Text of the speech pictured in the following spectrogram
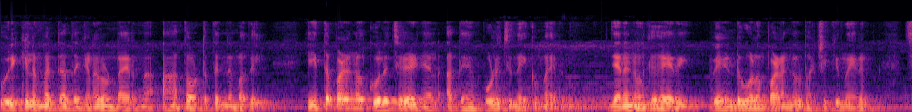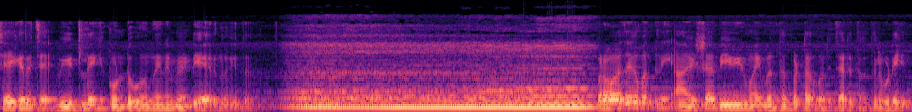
ഒരിക്കലും പറ്റാത്ത കിണറുണ്ടായിരുന്ന ആ തോട്ടത്തിന്റെ മതിൽ ഈത്തപ്പഴങ്ങൾ കുലച്ചു കഴിഞ്ഞാൽ അദ്ദേഹം പൊളിച്ചു നീക്കുമായിരുന്നു. ജനങ്ങൾക്ക് കയറി വേണ്ടുവോളം പഴങ്ങൾ ഭക്ഷിക്കുന്നതിനും ശേഖരിച്ച് വീട്ടിലേക്ക് കൊണ്ടുപോകുന്നതിനും വേണ്ടിയായിരുന്നു ഇത്. പ്രവാചക പത്നി ആയിഷ ബീവിയുമായി ബന്ധപ്പെട്ട ഒരു ചരിത്രത്തിലൂടെയും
